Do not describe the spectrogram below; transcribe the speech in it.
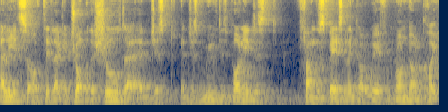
Elliott sort of did like a drop of the shoulder and just and just moved his body and just found the space and then got away from Rondon quite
